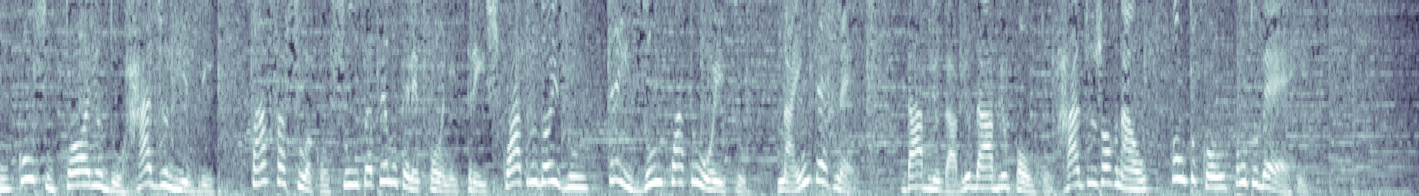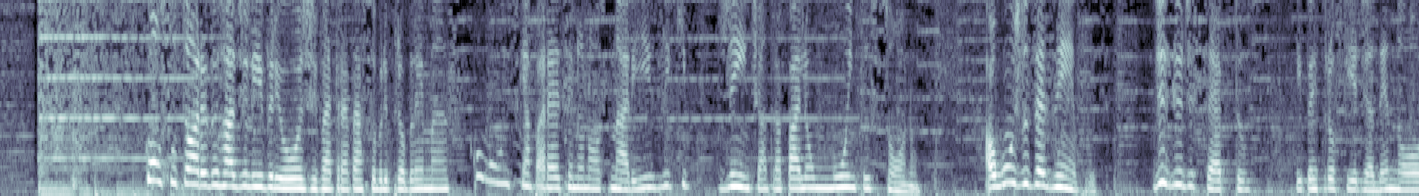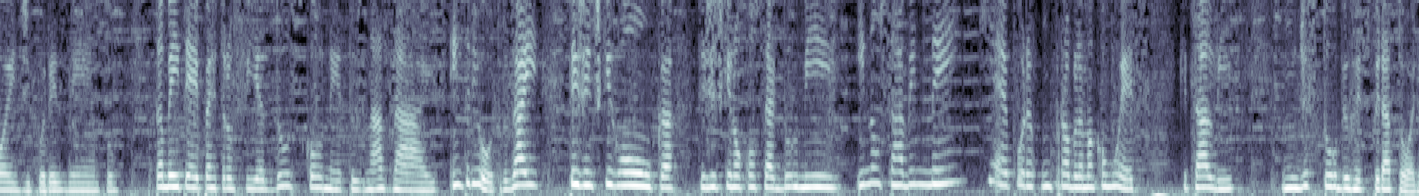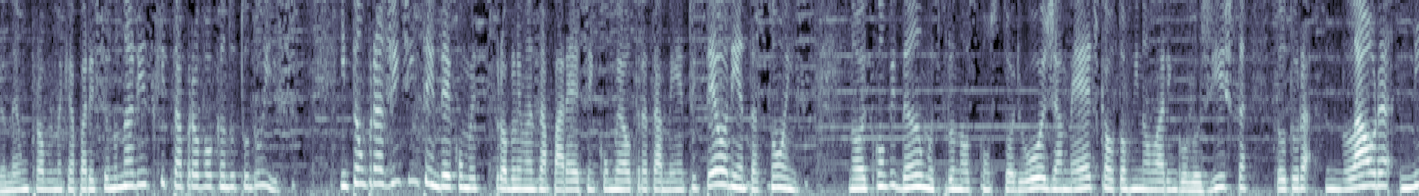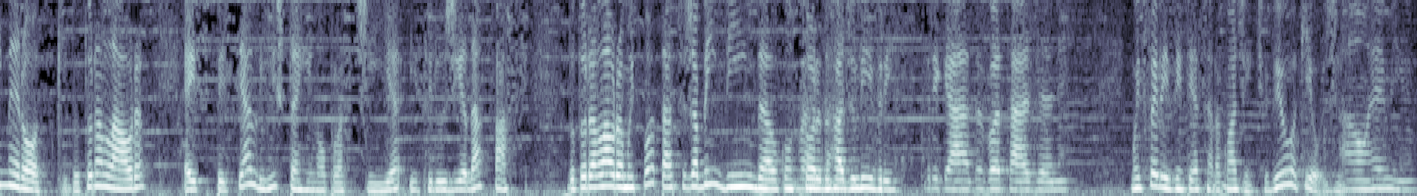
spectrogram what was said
O consultório do Rádio Livre. Faça a sua consulta pelo telefone 3421 3148. Na internet www.radiojornal.com.br. Consultório do Rádio Livre hoje vai tratar sobre problemas comuns que aparecem no nosso nariz e que, gente, atrapalham muito o sono. Alguns dos exemplos: desvio de septo, hipertrofia de adenoide, por exemplo. Também tem a hipertrofia dos cornetos nasais, entre outros. Aí tem gente que ronca, tem gente que não consegue dormir e não sabe nem que é por um problema como esse, que está ali, um distúrbio respiratório, né? um problema que apareceu no nariz que está provocando tudo isso. Então, para a gente entender como esses problemas aparecem, como é o tratamento e ter orientações, nós convidamos para o nosso consultório hoje a médica otorrinolaringologista, doutora Laura Nimeroski. Doutora Laura é especialista em rinoplastia e cirurgia da face. Doutora Laura, muito boa tarde. Seja bem-vinda ao consultório do Rádio Livre. Obrigada. Boa tarde, Anne. Muito feliz em ter a senhora com a gente, viu? Aqui hoje. A honra é minha.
